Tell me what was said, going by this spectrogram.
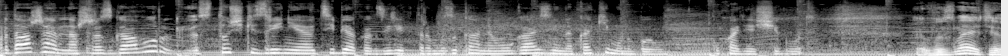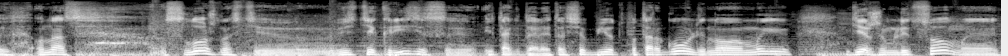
Продолжаем наш разговор. С точки зрения тебя, как директора музыкального магазина, каким он был уходящий год? Вы знаете, у нас сложности, везде кризисы и так далее. Это все бьет по торговле, но мы держим лицо, мы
